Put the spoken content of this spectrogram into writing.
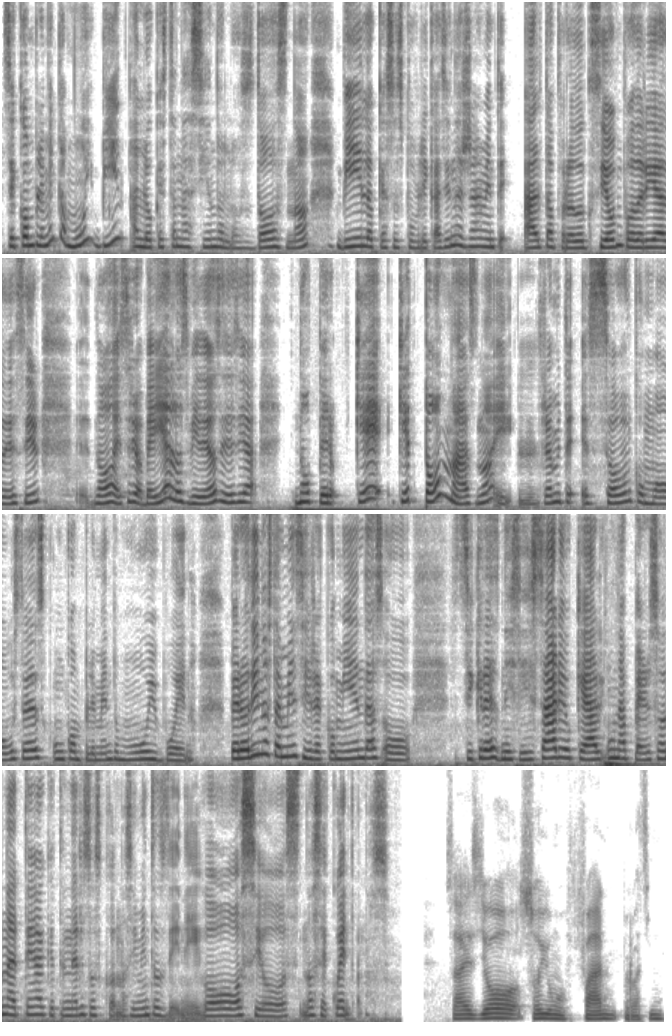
se complementa muy bien a lo que están haciendo los dos, ¿no? Vi lo que sus publicaciones realmente alta producción, podría decir. Eh, no, en serio, veía los videos y decía, no, pero ¿qué, ¿qué tomas? ¿no? Y realmente son como ustedes un complemento muy bueno. Pero dinos también si recomiendas o si crees necesario que alguna persona tenga que tener esos conocimientos de negocios. No sé, cuéntanos. Sabes, yo soy un fan, pero así un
